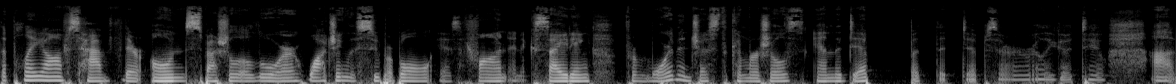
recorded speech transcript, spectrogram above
the playoffs have their own special allure. Watching the Super Bowl is fun and exciting for more than just the commercials and the dip but the dips are really good too. Uh,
